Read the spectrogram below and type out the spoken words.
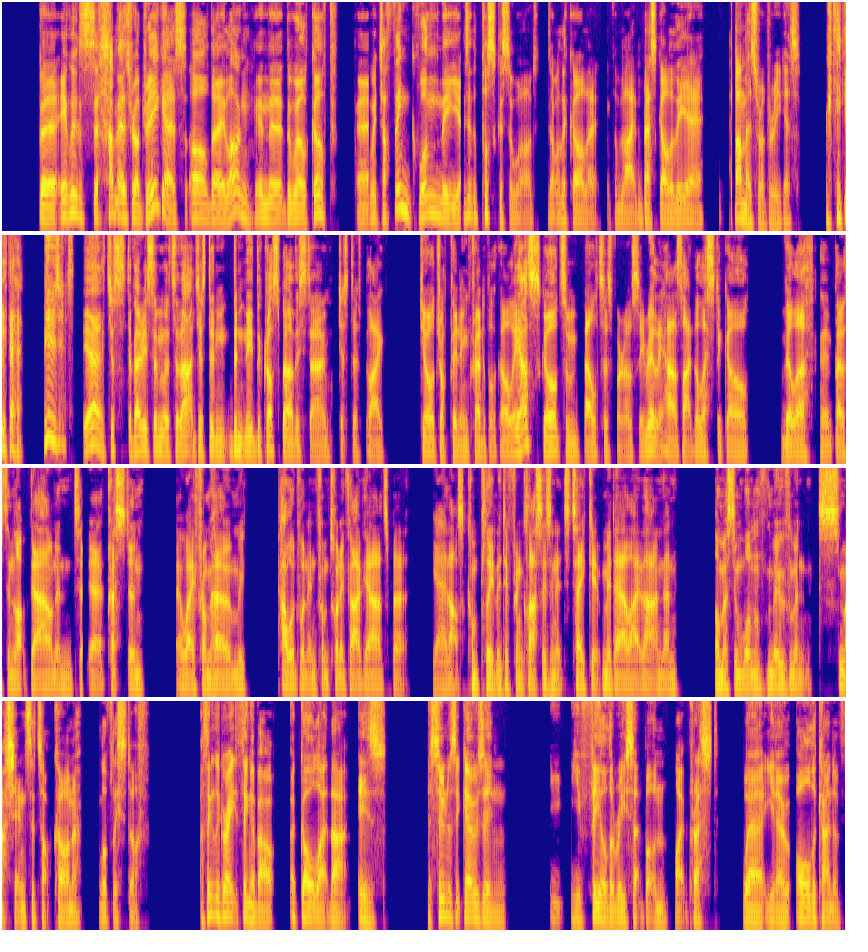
But it was James Rodriguez all day long in the, the World Cup, uh, which I think won the, is it the Puskas Award? Is that what they call it? For like the best goal of the year. Bames Rodriguez. yeah. Yeah, just very similar to that. Just didn't didn't need the crossbar this time. Just a like jaw dropping incredible goal. He has scored some belters for us. He really has, like the Leicester goal, Villa uh, both in lockdown, and uh, Preston away from home. He powered one in from 25 yards, but yeah, that's completely different class, isn't it? To take it midair like that and then almost in one movement smash it into top corner. Lovely stuff. I think the great thing about a goal like that is as soon as it goes in, you, you feel the reset button like pressed, where, you know, all the kind of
